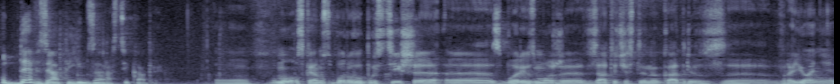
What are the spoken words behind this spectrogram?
От де взяти їм зараз ці кадри? Е, Ну, скажімо, зборово простіше. Е, Зборів зможе взяти частину кадрів з, в районі.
